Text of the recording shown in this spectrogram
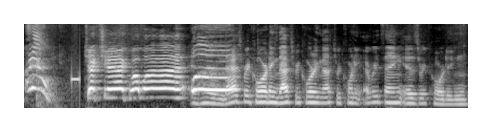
Oh no! Check, check, what, what? what? That's recording, that's recording, that's recording. Everything is recording.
